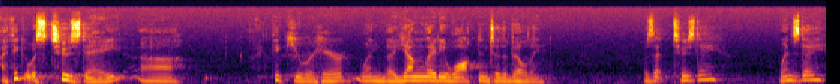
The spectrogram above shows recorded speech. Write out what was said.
I think it was Tuesday. Uh, I think you were here when the young lady walked into the building. Was that Tuesday? Wednesday?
